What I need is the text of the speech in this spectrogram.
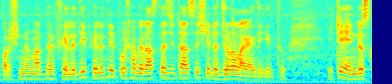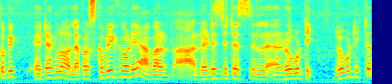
অপারেশনের মাধ্যমে ফেলে দিই, ফেলে দিয়ে প্রসাবের রাস্তা যেটা আছে, সেটা জোড়া লাগাই দিই কিন্তু। এটা এন্ডোস্কোপিক এটা হলো ল্যাপারোস্কোপিক করে, আবার লেটেস্ট যেটা আছে রোবোটিক রোবোটিকটা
